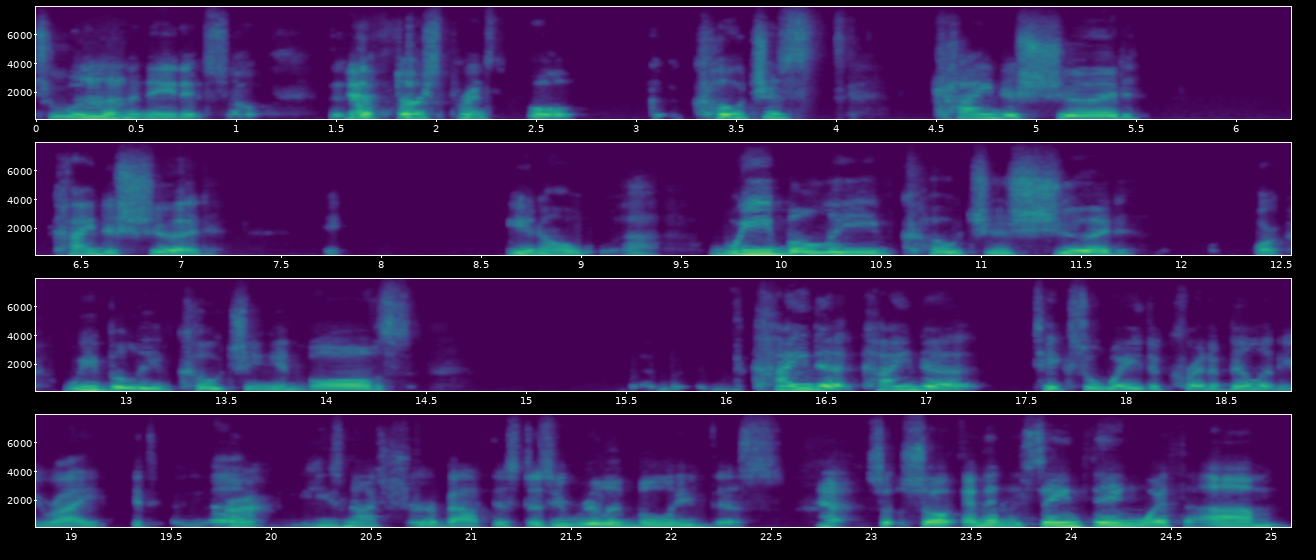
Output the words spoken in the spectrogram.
to mm-hmm. eliminate it. So the, yeah. the first principle, coaches kind of should, kind of should. You know, uh, we believe coaches should, or we believe coaching involves kind of kind of takes away the credibility, right? It's, oh, he's not sure about this. Does he really believe this? Yeah. So so and then the same thing with um,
